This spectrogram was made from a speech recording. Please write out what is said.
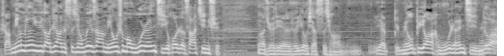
是吧？明明遇到这样的事情，为啥没有什么无人机或者啥进去？我觉得有些事情也没有必要无人机，对吧？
